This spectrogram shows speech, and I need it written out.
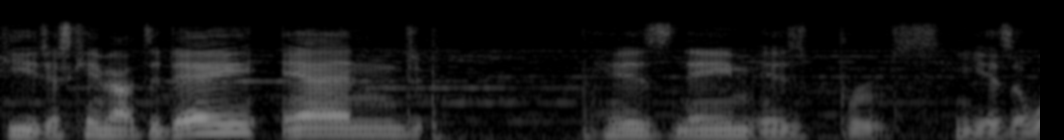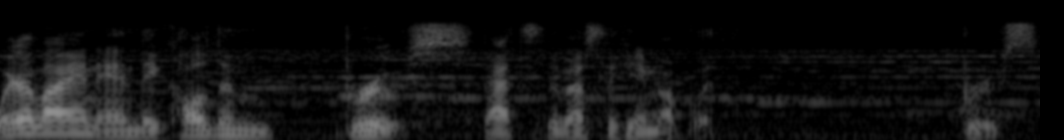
He just came out today and his name is Bruce. He is a werelion and they called him Bruce. That's the best they came up with. Bruce.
